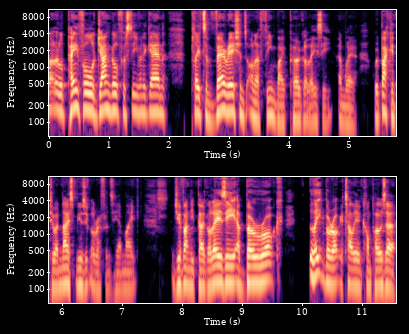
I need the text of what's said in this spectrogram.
that little painful jangle for Stephen again played some variations on a theme by Pergolesi, and we're we're back into a nice musical reference here, Mike. Giovanni Pergolesi, a Baroque, late Baroque Italian composer,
